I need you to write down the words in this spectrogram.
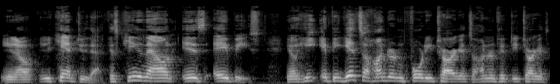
You know, you can't do that because Keenan Allen is a beast. You know, he if he gets 140 targets, 150 targets,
